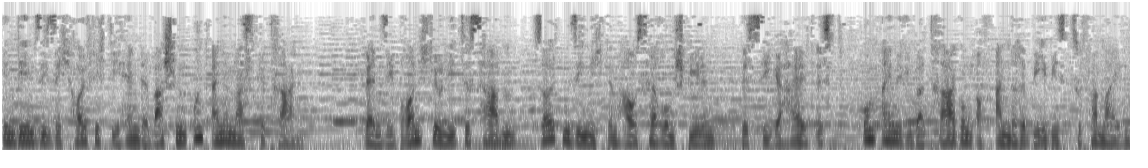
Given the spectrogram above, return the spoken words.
indem Sie sich häufig die Hände waschen und eine Maske tragen. Wenn Sie Bronchiolitis haben, sollten Sie nicht im Haus herumspielen, bis sie geheilt ist, um eine Übertragung auf andere Babys zu vermeiden.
